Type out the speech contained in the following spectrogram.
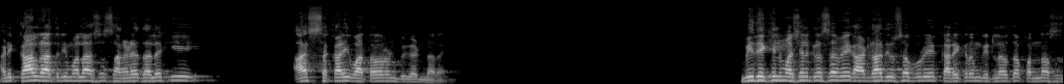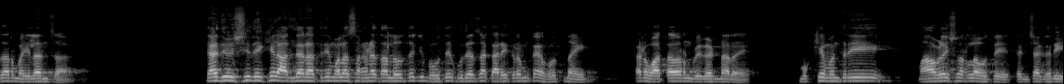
आणि काल रात्री मला असं सांगण्यात आलं की आज सकाळी वातावरण बिघडणार आहे. मी देखील माशेलकर एक आठ दहा दिवसापूर्वी एक कार्यक्रम घेतला होता पन्नास हजार महिलांचा. त्या दिवशी देखील आदल्या रात्री मला सांगण्यात आलं होतं की बहुतेक उद्याचा कार्यक्रम काय होत नाही कारण वातावरण बिघडणार आहे. मुख्यमंत्री महाबळेश्वरला होते त्यांच्या घरी.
